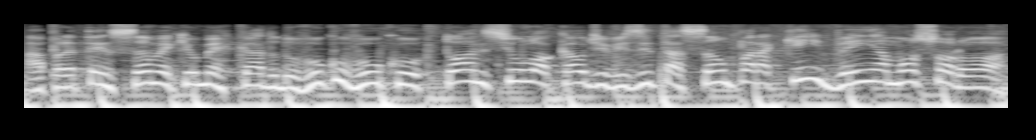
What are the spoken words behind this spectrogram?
A pretensão é que o mercado do Vucu Vucu torne-se um local de visitação para quem vem a Mossoró.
